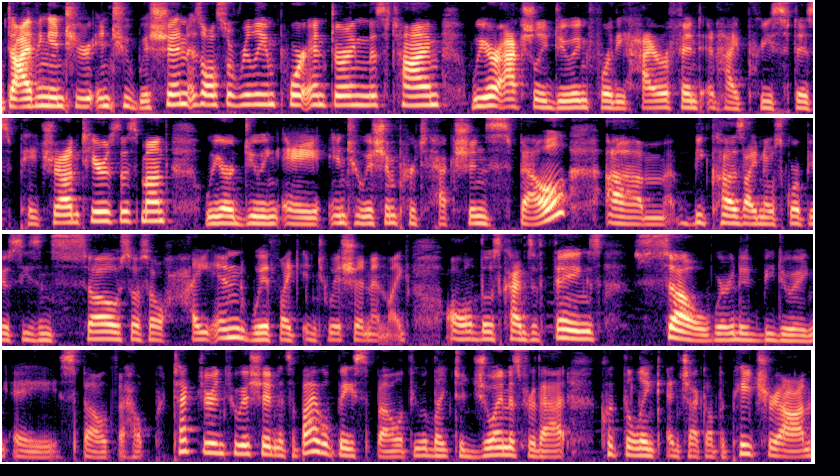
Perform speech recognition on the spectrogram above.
Diving into your intuition is also really important during this time. We are actually doing for the Hierophant and High Priestess Patreon tiers this month. We are doing a intuition protection spell um, because I know Scorpio season so so so heightened with like intuition and like all of those kinds of things. So we're going to be doing a spell to help protect your intuition. It's a Bible based spell. If you would like to join us for that, click the link and check out the Patreon.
